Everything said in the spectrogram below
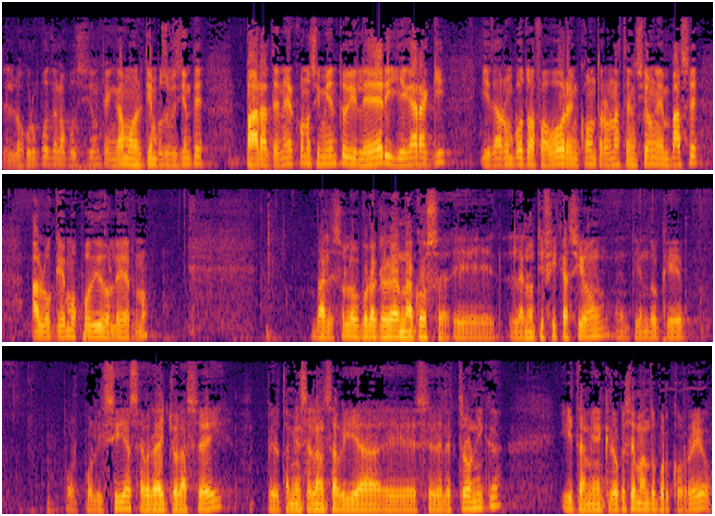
los grupos de la oposición tengamos el tiempo suficiente para tener conocimiento y leer y llegar aquí y dar un voto a favor, en contra, una abstención en base a lo que hemos podido leer, ¿no? Vale, solo por aclarar una cosa. Eh, la notificación, entiendo que por policía se habrá hecho a las seis, pero también se lanza vía eh, sede electrónica y también creo que se mandó por correo.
